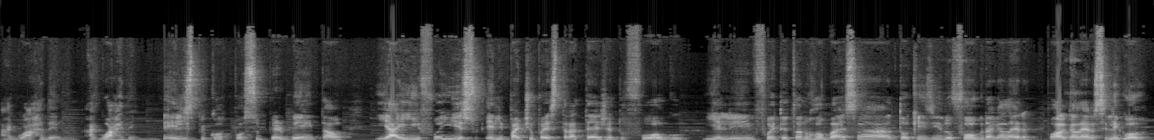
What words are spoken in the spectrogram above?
Aguardem, aguardem. Ele explicou pô, super bem e tal. E aí foi isso. Ele partiu pra estratégia do fogo e ele foi tentando roubar essa tokenzinha do fogo da galera. Pô, a galera se ligou.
